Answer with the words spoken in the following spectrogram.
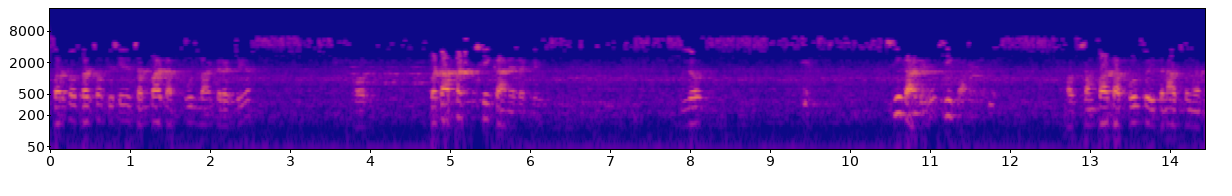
सरसों सरसों किसी ने चंपा का फूल ला के रख दिया और पटापट छींक आने लग गई। लोग छींक आ गई छींक आ और चंपा का फूल तो इतना सुंदर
